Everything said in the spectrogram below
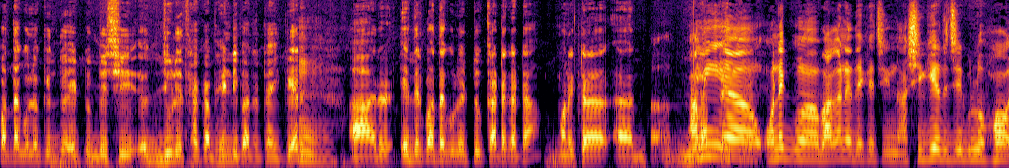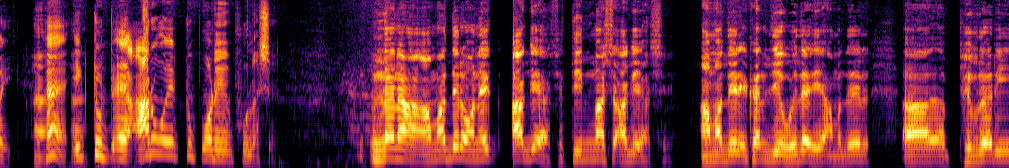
পাতাগুলো কিন্তু একটু বেশি জুড়ে থাকা ভেন্ডি পাতা টাইপের আর এদের পাতাগুলো একটু কাটা কাটা অনেকটা আমি অনেক বাগানে দেখেছি নাসিকের যেগুলো হয় হ্যাঁ, হ্যাঁ একটু আহ, আরও একটু পরে ফুল আসে। না না আমাদের অনেক আগে আসে তিন মাস আগে আসে। আমাদের এখানে যে ওয়েদারে আমাদের ফেব্রুয়ারি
